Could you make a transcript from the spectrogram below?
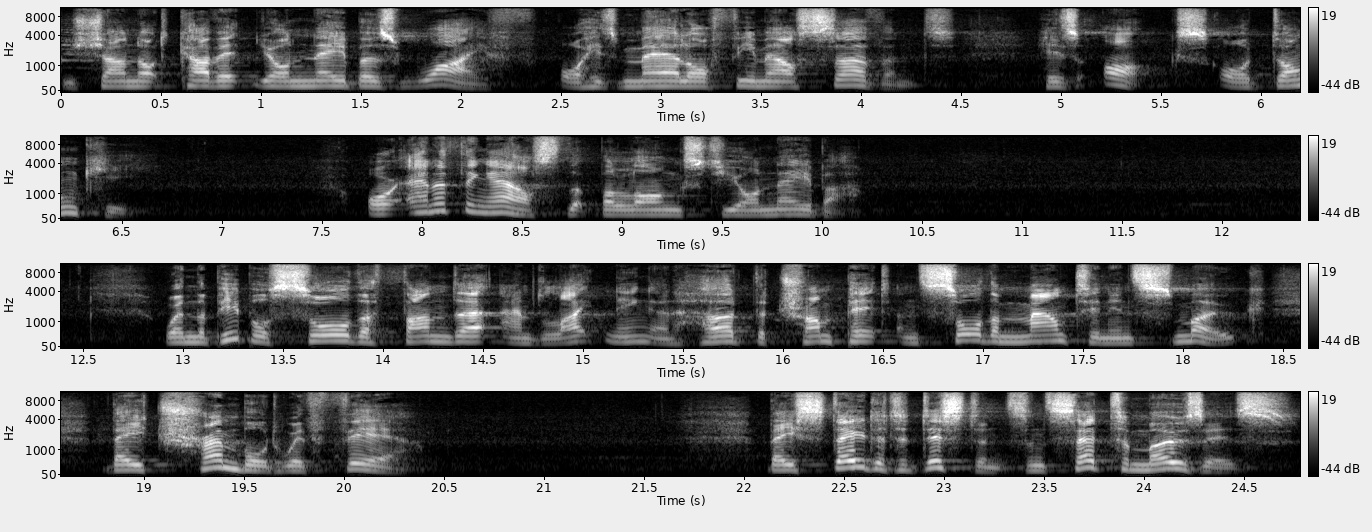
You shall not covet your neighbor's wife or his male or female servant his ox or donkey, or anything else that belongs to your neighbor. When the people saw the thunder and lightning and heard the trumpet and saw the mountain in smoke, they trembled with fear. They stayed at a distance and said to Moses,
